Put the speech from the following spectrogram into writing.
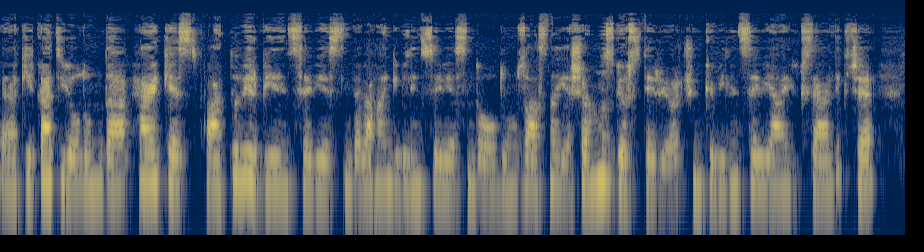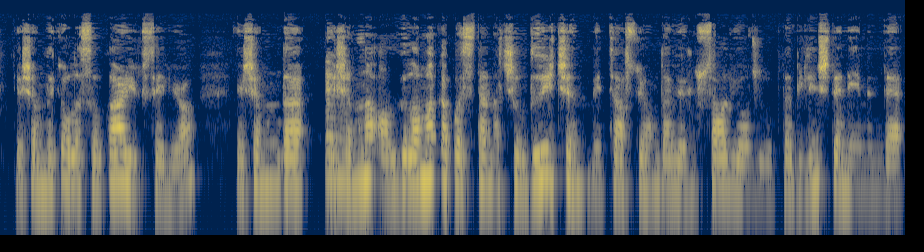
e, hakikat yolunda herkes farklı bir bilinç seviyesinde ve hangi bilinç seviyesinde olduğumuzu aslında yaşamımız gösteriyor. Çünkü bilinç seviyen yükseldikçe yaşamındaki olasılıklar yükseliyor. Yaşamında, Evet. yaşamını algılama kapasiten açıldığı için meditasyonda ve ruhsal yolculukta, bilinç deneyiminde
